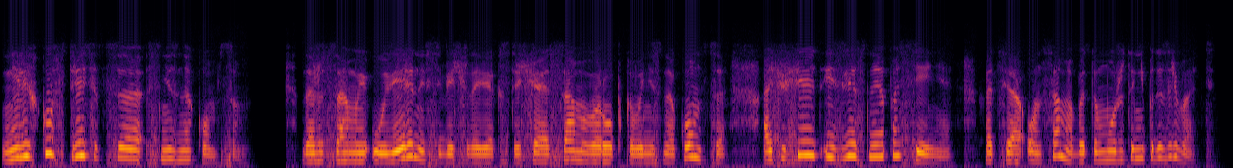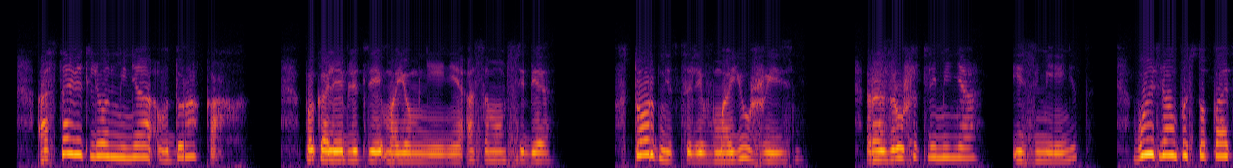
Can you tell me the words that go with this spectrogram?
Нелегко встретиться с незнакомцем. Даже самый уверенный в себе человек, встречая самого робкого незнакомца, ощущает известные опасения, хотя он сам об этом может и не подозревать. Оставит ли он меня в дураках? Поколеблет ли мое мнение о самом себе? Вторгнется ли в мою жизнь? Разрушит ли меня? Изменит? Будет ли он поступать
